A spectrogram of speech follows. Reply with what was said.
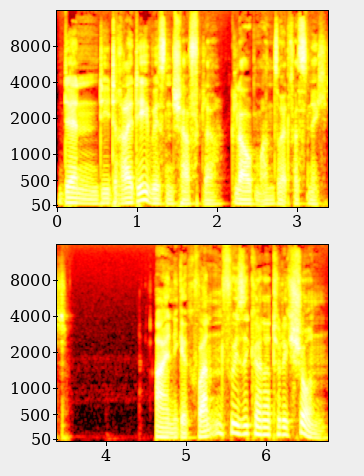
Denn die 3D-Wissenschaftler glauben an so etwas nicht. Einige Quantenphysiker natürlich schon,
